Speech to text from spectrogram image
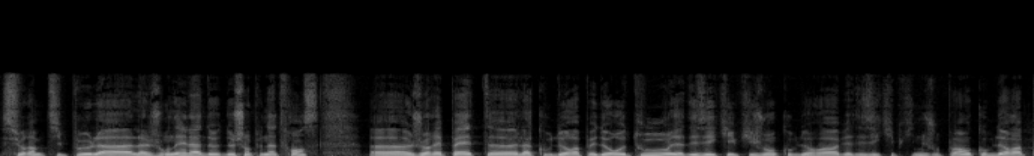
sur un petit peu la, la journée là de, de, championnat de France. Euh, je répète, euh, la Coupe d'Europe est de retour. Il y a des équipes qui jouent en Coupe d'Europe, il y a des équipes qui ne jouent pas en Coupe d'Europe.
